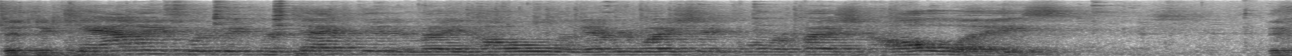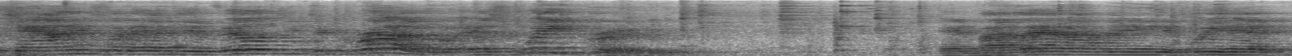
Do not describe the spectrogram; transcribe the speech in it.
That the counties would be protected and made whole in every way, shape, form, or fashion, always. The counties would have the ability to grow as we grew. And by that I mean if we had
